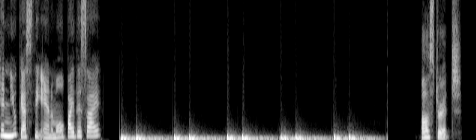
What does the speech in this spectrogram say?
Can you guess the animal by this eye? Ostrich.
